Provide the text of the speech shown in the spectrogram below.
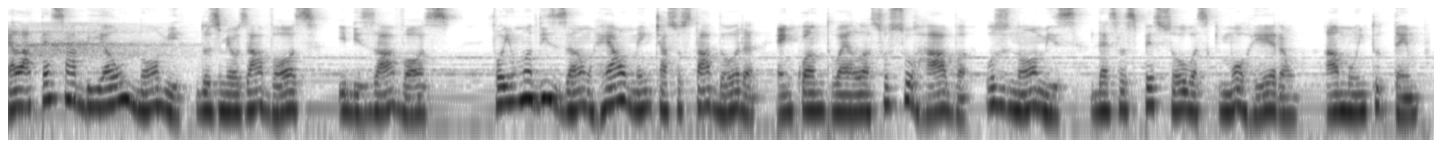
Ela até sabia o nome dos meus avós e bisavós. Foi uma visão realmente assustadora enquanto ela sussurrava os nomes dessas pessoas que morreram há muito tempo.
